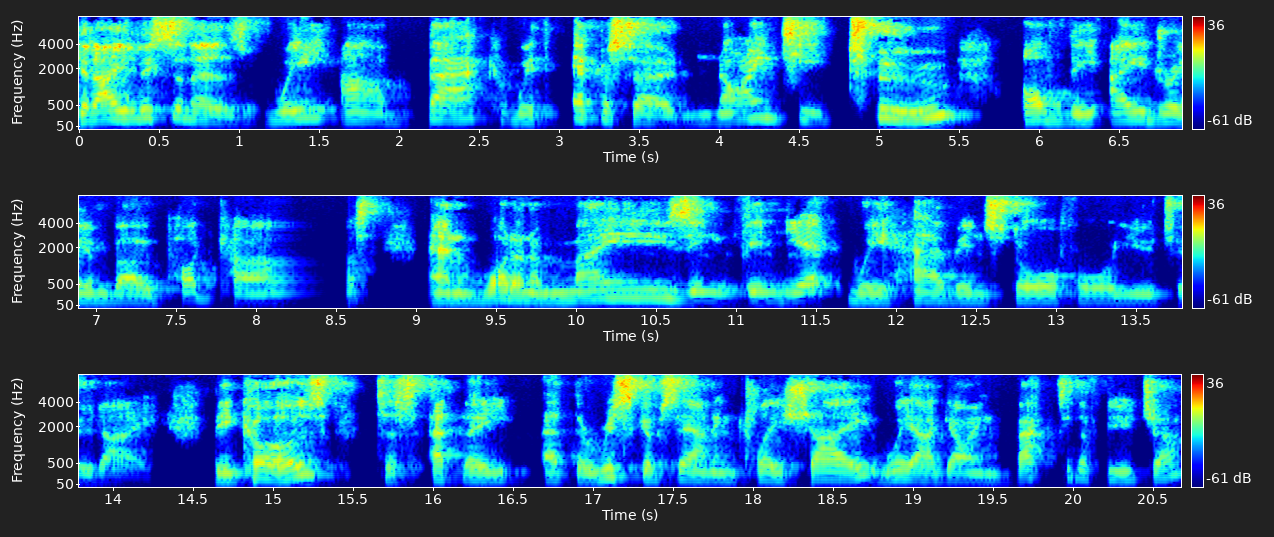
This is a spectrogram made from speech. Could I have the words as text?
G'day, listeners. We are back with episode 92 of the Adrian Bo podcast. And what an amazing vignette we have in store for you today. Because just at the at the risk of sounding cliche, we are going back to the future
